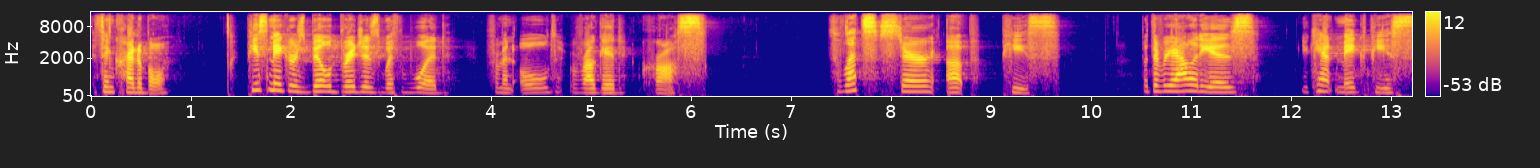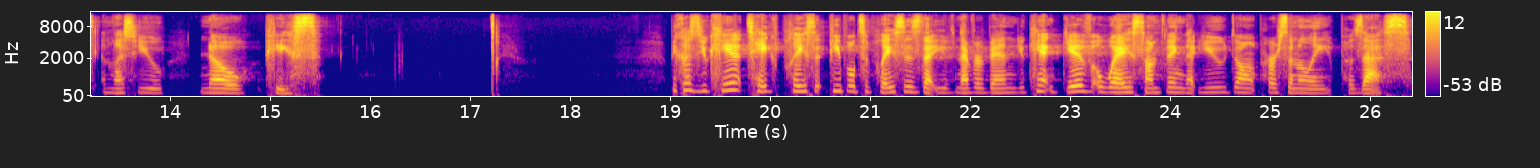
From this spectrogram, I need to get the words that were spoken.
It's incredible. Peacemakers build bridges with wood from an old, rugged cross. So let's stir up peace. But the reality is, you can't make peace unless you know peace. Because you can't take place, people to places that you've never been. You can't give away something that you don't personally possess.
